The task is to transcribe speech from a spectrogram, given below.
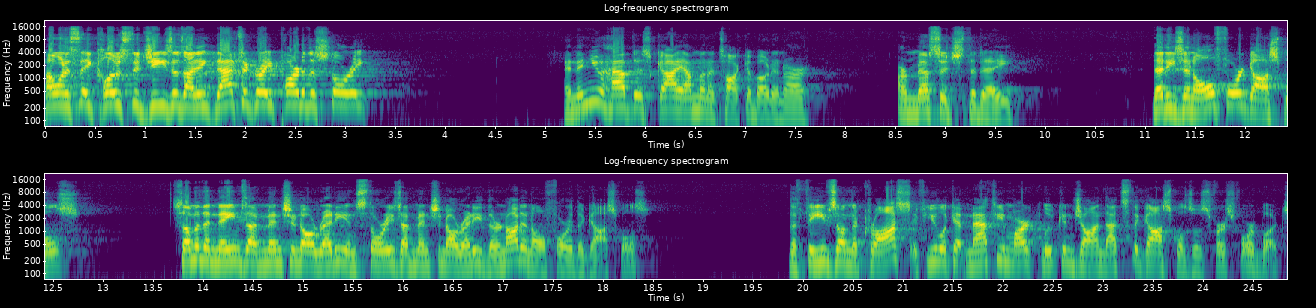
I want to stay close to Jesus. I think that's a great part of the story. And then you have this guy I'm going to talk about in our, our message today that he's in all four gospels. Some of the names I've mentioned already and stories I've mentioned already, they're not in all four of the Gospels. The thieves on the cross, if you look at Matthew, Mark, Luke, and John, that's the Gospels, those first four books.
